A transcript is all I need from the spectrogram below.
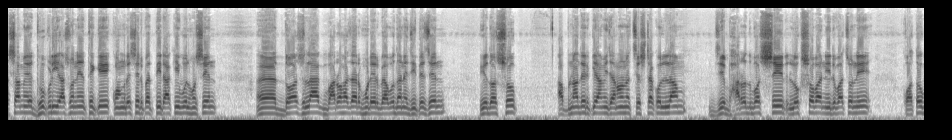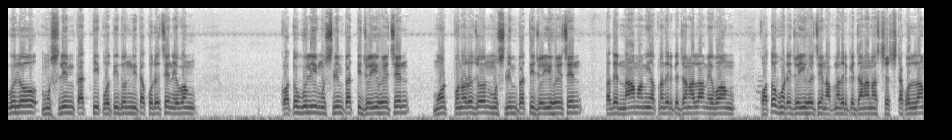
আসামের ধুপড়ি আসনে থেকে কংগ্রেসের প্রার্থী রাকিবুল হোসেন দশ লাখ বারো হাজার ভোটের ব্যবধানে জিতেছেন। প্রিয় দর্শক, আপনাদেরকে আমি জানানোর চেষ্টা করলাম যে ভারতবর্ষের লোকসভা নির্বাচনে কতগুলো মুসলিম প্রার্থী প্রতিদ্বন্দ্বিতা করেছেন এবং কতগুলি মুসলিম প্রার্থী জয়ী হয়েছেন মোট পনেরো জন মুসলিম প্রার্থী জয়ী হয়েছেন তাদের নাম আমি আপনাদেরকে জানালাম এবং কত ভোটে জয়ী হয়েছেন আপনাদেরকে জানানোর চেষ্টা করলাম।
